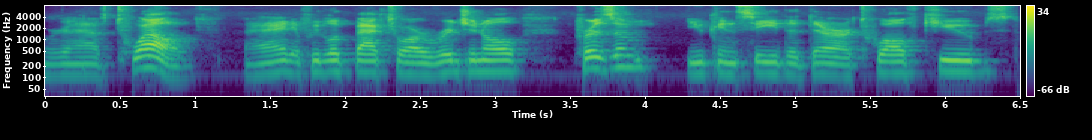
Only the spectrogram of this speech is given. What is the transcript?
We're going to have 12. All right, if we look back to our original prism, you can see that there are 12 cubes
